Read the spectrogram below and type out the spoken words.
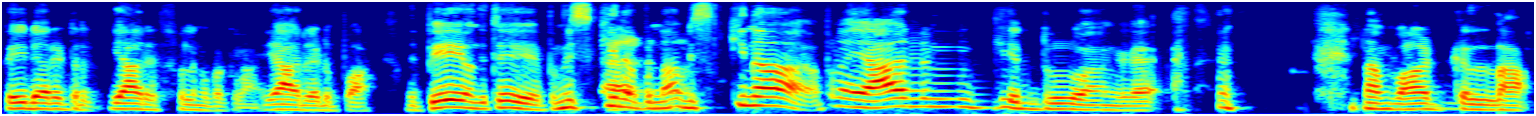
பேய் டைரக்டர் யாரு? சொல்லுங்க பார்க்கலாம். யார் எடுப்பா? இந்த பேய் வந்துட்டு இப்ப மிஸ்கின் அப்படின்னா மிஸ்கினா அப்படின்னா யாருன்னு கேட்டுருவாங்க. நம்ம ஆட்கள்லாம்.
